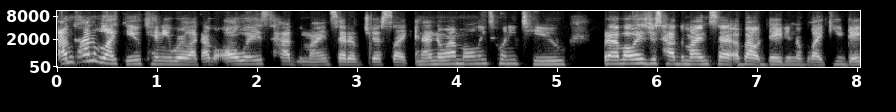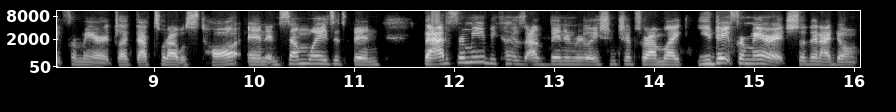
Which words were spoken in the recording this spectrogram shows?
I'm kind of like you, Kenny, where like I've always had the mindset of just like, and I know I'm only 22, but I've always just had the mindset about dating of like you date for marriage. Like that's what I was taught. And in some ways it's been bad for me because I've been in relationships where I'm like, you date for marriage, so then I don't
